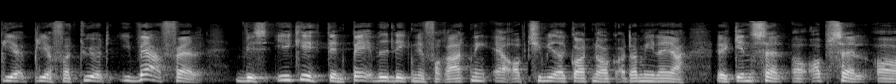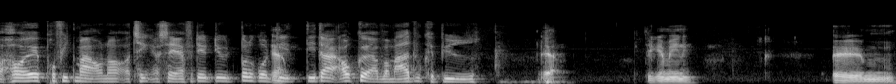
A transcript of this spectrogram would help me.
bliver, bliver for dyrt. I hvert fald, hvis ikke den bagvedliggende forretning er optimeret godt nok, og der mener jeg øh, gensalg og opsalg og høje profitmarginer og ting og sager, for det, det er jo på grund ja. det, det, der afgør, hvor meget du kan byde. Ja, det giver mening. Øhm,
